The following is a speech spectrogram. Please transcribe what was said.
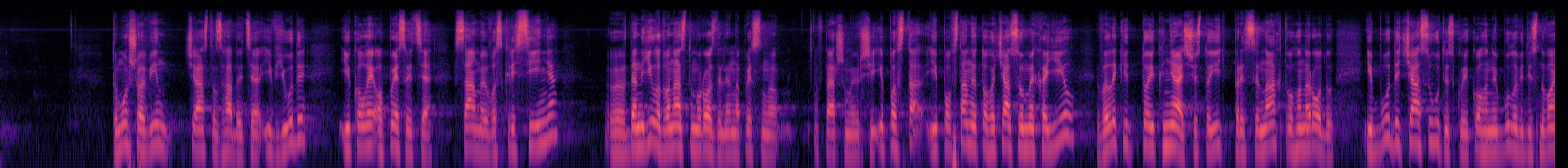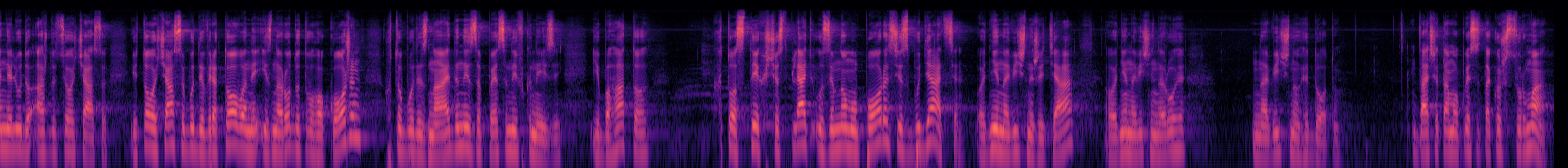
Тому що він часто згадується і в Юди, і коли описується саме Воскресіння, в Даниїла 12 розділі написано в першому вірші, і повстане того часу Михаїл, великий той князь, що стоїть при синах твого народу, і буде час утиску, якого не було від існування люду аж до цього часу. І того часу буде врятований із народу твого кожен, хто буде знайдений, записаний в книзі. І багато хто з тих, що сплять у земному поросі, збудяться одні на вічне життя, а одні на вічні наруги, на вічну гидоту. Далі там описується також сурма.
